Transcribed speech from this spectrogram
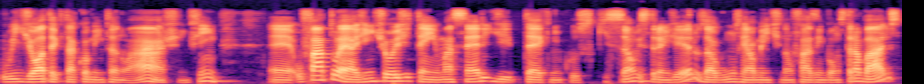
o idiota que está comentando acha, enfim, é, o fato é, a gente hoje tem uma série de técnicos que são estrangeiros, alguns realmente não fazem bons trabalhos,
